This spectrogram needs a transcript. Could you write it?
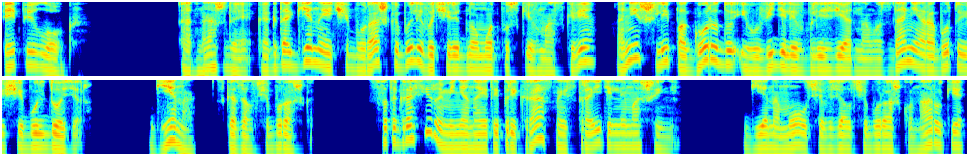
Эпилог Однажды, когда Гена и Чебурашка были в очередном отпуске в Москве, они шли по городу и увидели вблизи одного здания работающий бульдозер. «Гена», — сказал Чебурашка, — «сфотографируй меня на этой прекрасной строительной машине». Гена молча взял Чебурашку на руки,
